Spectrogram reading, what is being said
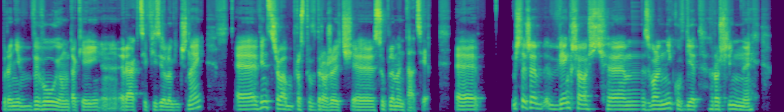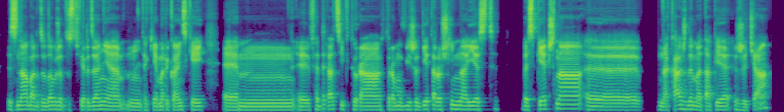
które nie wywołują takiej reakcji fizjologicznej, więc trzeba po prostu wdrożyć suplementację. Myślę, że większość zwolenników diet roślinnych zna bardzo dobrze to stwierdzenie mm, takiej amerykańskiej e, federacji, która, która mówi, że dieta roślinna jest bezpieczna e, na każdym etapie życia.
